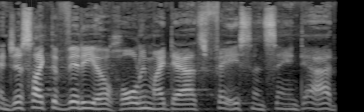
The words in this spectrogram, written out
And just like the video, holding my dad's face and saying, Dad,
